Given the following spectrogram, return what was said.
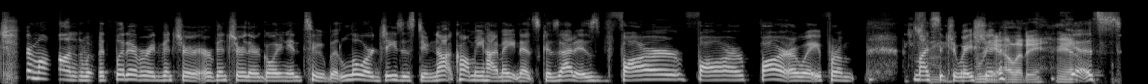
cheer them on with whatever adventure or venture they're going into. But Lord Jesus, do not call me high maintenance because that is far, far, far away from my Some situation. reality. Yeah. yes.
